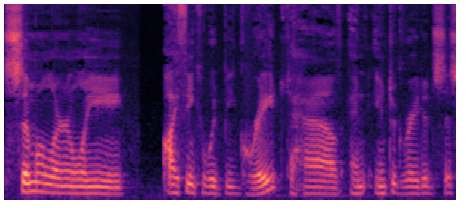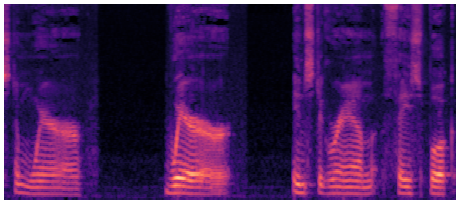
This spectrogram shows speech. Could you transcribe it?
similarly, I think it would be great to have an integrated system where where Instagram, Facebook,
